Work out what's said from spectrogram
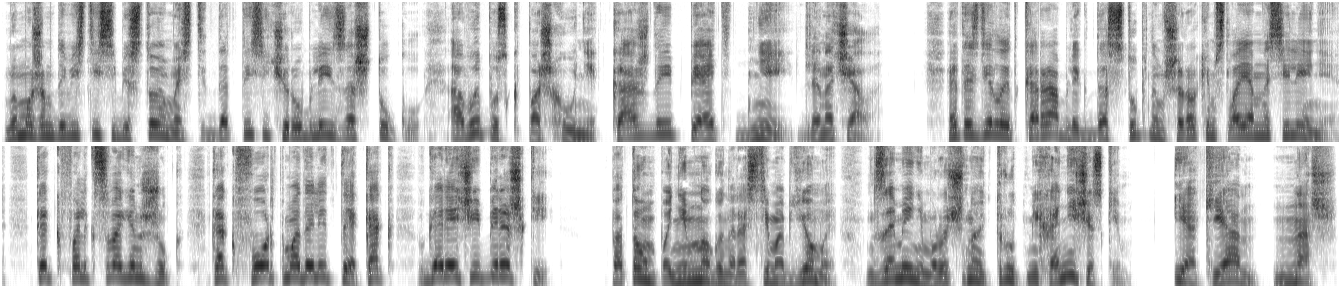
мы можем довести себестоимость до тысячи рублей за штуку, а выпуск по шхуне каждые пять дней для начала. Это сделает кораблик доступным широким слоям населения, как Volkswagen Жук, как Ford модели Т, как в горячие пирожки. Потом понемногу нарастим объемы, заменим ручной труд механическим, и океан наш.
